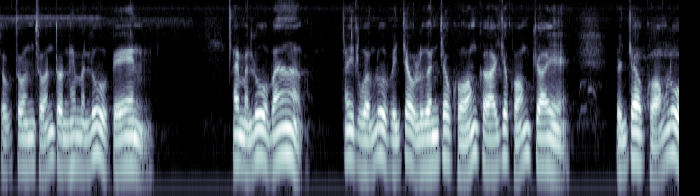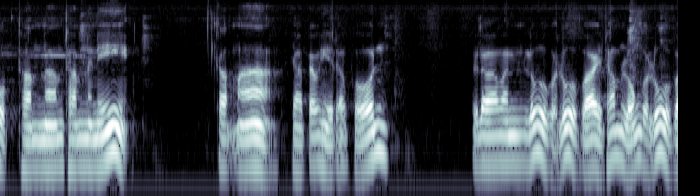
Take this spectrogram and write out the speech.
ถูกตนสอนตนให้มันรู้เป็น ให้มันรู้มากให้รวมรู้เป็นเจ้าเรือนเจ้าของกายเจ้าของใจ เป็นเจ้าของรูปทำนามทำในนี้ กลับมา อย่าไปเหตุเอาผล เวลามันรู้ก็รู้ไปทำหลงก็รู้ไป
